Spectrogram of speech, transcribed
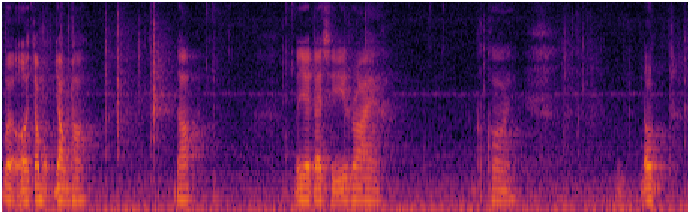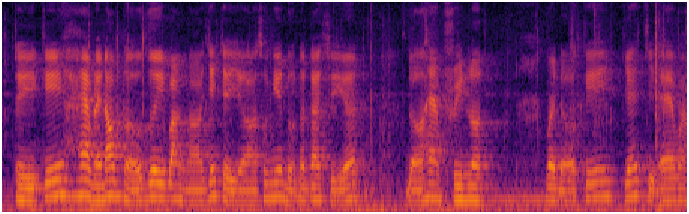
và ở trong một dòng thôi. Đó. Bây giờ ta sẽ write coi. Đầu thì cái ham này nó thử ghi bằng uh, giá trị uh, số nhiên được nên ta sẽ đỡ ham string lên và đỡ cái giá trị e vào.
